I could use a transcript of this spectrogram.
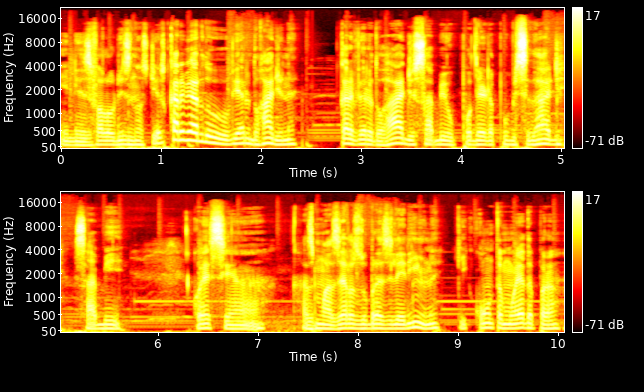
eles valorizam nossos dias. Os caras vieram do, vieram do rádio, né? O cara vieram do rádio, sabe o poder da publicidade, sabe conhecem a, as mazelas do brasileirinho, né? Que conta moeda para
